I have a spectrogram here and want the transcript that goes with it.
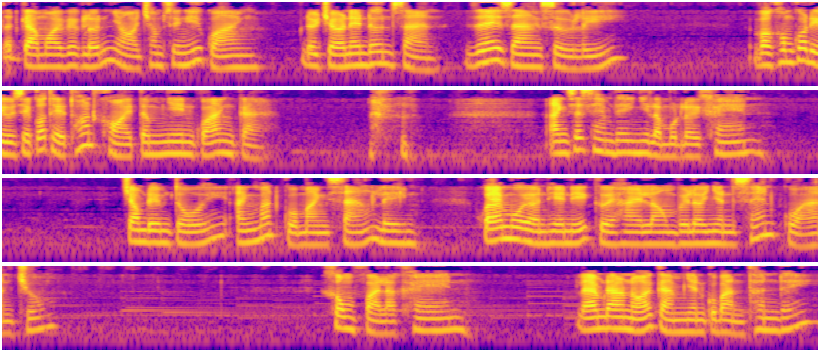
Tất cả mọi việc lớn nhỏ trong suy nghĩ của anh Đều trở nên đơn giản Dễ dàng xử lý. Và không có điều gì có thể thoát khỏi tầm nhìn của anh cả. Anh sẽ xem đây như là một lời khen. Trong đêm tối, ánh mắt của Mạnh sáng lên. Khóe môi ẩn hiện ý cười hài lòng về lời nhận xét của An Trúc. Không phải là khen. Là em đang nói cảm nhận của bản thân đấy.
